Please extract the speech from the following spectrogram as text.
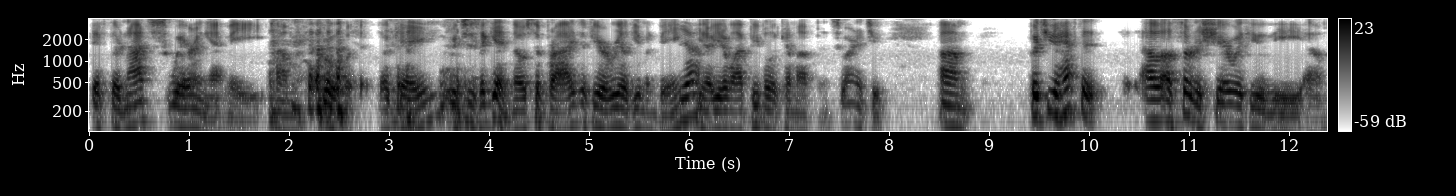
if they're not swearing at me, I'm cool with it. Okay, which is again no surprise if you're a real human being. Yeah. You know, you don't want people to come up and swear at you. Um, but you have to. I'll, I'll, sort of share with you the um,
